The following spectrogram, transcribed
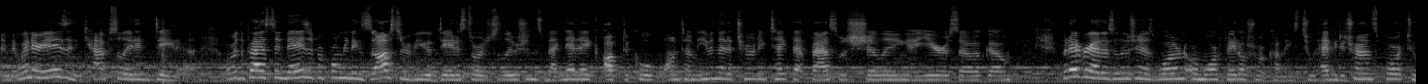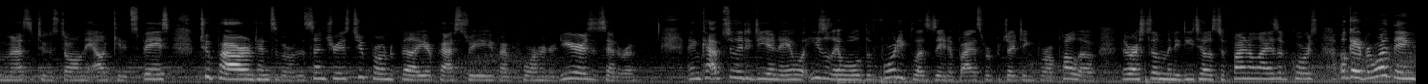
And the winner is encapsulated data. Over the past 10 days, I've performed an exhaustive review of data storage solutions, magnetic, optical, quantum, even that Eternity Tech that Faro was shilling a year or so ago. But every other solution has one or more fatal shortcomings. Too heavy to transport, too massive to install in the allocated space, too power intensive over the centuries, too prone to failure past 3, 5, 400 years, etc. Encapsulated DNA will easily hold the 40 plus zettabytes we're projecting for Apollo. There are still many details to finalize, of course. Okay, for one thing,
